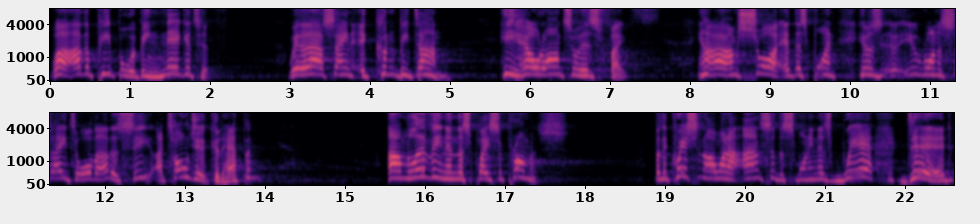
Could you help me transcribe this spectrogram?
while other people were being negative, where they were saying it couldn't be done, he held on to his faith. You know, I'm sure at this point he was uh, he would want to say to all the others, "See, I told you it could happen. I'm living in this place of promise." But the question I want to answer this morning is where did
